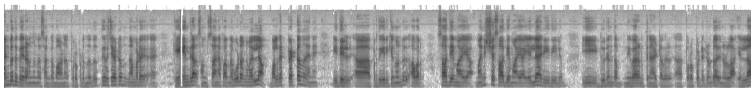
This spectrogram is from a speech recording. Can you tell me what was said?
അൻപത് പേരടങ്ങുന്ന സംഘമാണ് പുറപ്പെടുന്നത്. തീർച്ചയായിട്ടും നമ്മുടെ കേന്ദ്ര സംസ്ഥാന ഭരണകൂടങ്ങളെല്ലാം വളരെ പെട്ടെന്ന് തന്നെ ഇതിൽ പ്രതികരിക്കുന്നുണ്ട്. അവർ സാധ്യമായ മനുഷ്യ സാധ്യമായ എല്ലാ രീതിയിലും ഈ ദുരന്തം നിവാരണത്തിനായിട്ട് അവർ പുറപ്പെട്ടിട്ടുണ്ട്. അതിനുള്ള എല്ലാ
